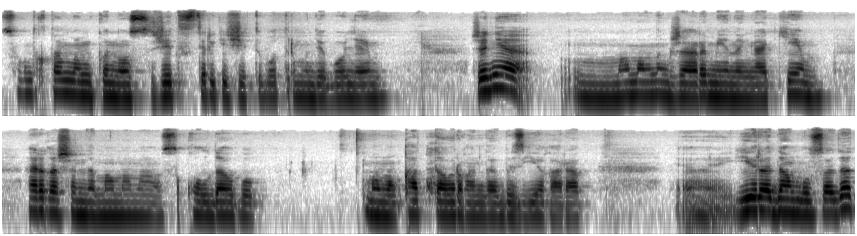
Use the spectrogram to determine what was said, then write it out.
Сондықтан мүмкін осы жетістіктерге жетіп отырмын деп ойлаймын. Және мамамның жары менің әкем. Әрқашанда мамама осы қолдау болып мамам қатты ауырғанда бізге қарап ә, ер адам болса да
